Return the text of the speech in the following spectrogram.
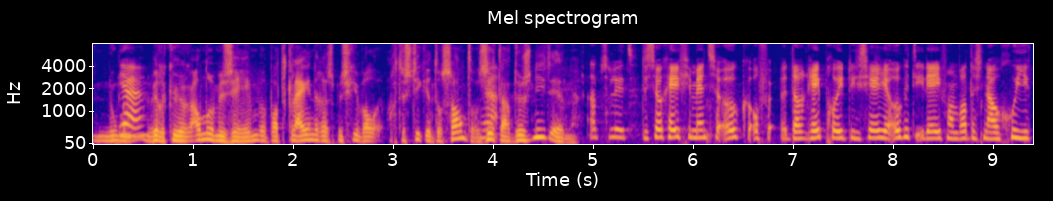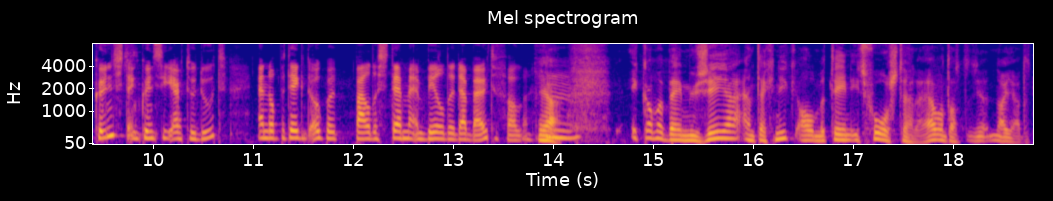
noem Ja. een willekeurig ander museum, wat kleiner is, misschien wel artistiek interessanter, Ja. zit daar dus niet in. Absoluut. Dus zo geef je mensen ook, of dan reproduceer je ook het idee van wat is nou goede kunst en kunst die ertoe doet. En dat betekent ook bepaalde stemmen en beelden daarbuiten vallen. Ja. Hmm. Ik kan me bij musea en techniek al meteen iets voorstellen. Hè? Want dat, nou ja, dat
